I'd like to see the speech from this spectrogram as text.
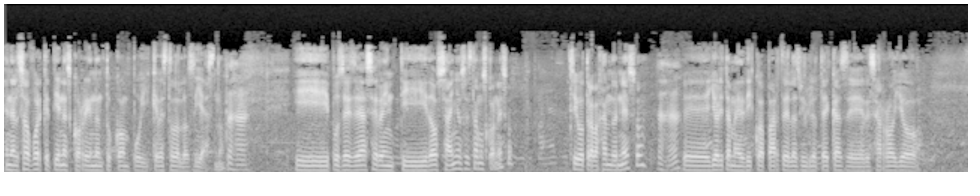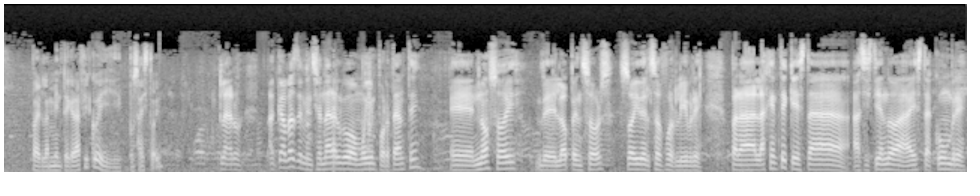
en el software que tienes corriendo en tu compu y que ves todos los días, ¿no? Ajá. Y pues desde hace 22 años estamos con eso. Sigo trabajando en eso. Ajá. Eh, yo ahorita me dedico a parte de las bibliotecas de desarrollo para el ambiente gráfico y pues ahí estoy. Claro, acabas de mencionar algo muy importante. Eh, no soy del open source, soy del software libre. Para la gente que está asistiendo a esta cumbre,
